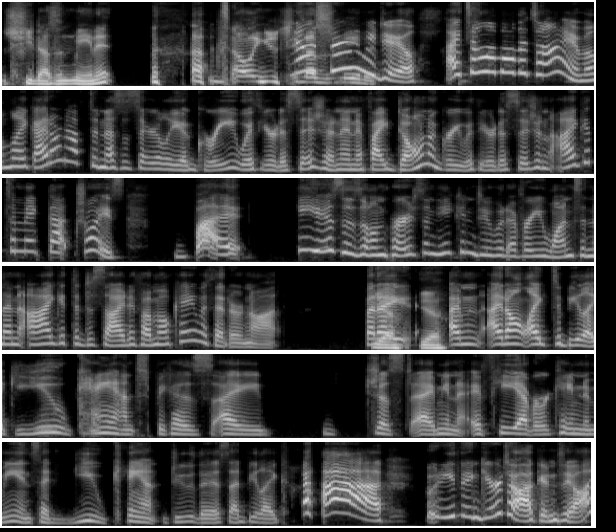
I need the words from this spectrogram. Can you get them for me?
she doesn't mean it. I'm telling you, she no, doesn't sure we do. I tell him all the time. I'm like, I don't have to necessarily agree with your decision. And if I don't agree with your decision, I get to make that choice. But he is his own person. He can do whatever he wants. And then I get to decide if I'm okay with it or not. But yeah, I, yeah. I'm I don't like to be like you can't because I just I mean if he ever came to me and said you can't do this I'd be like ha who do you think you're talking to I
